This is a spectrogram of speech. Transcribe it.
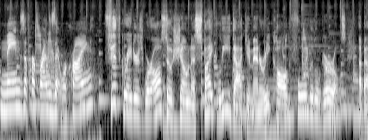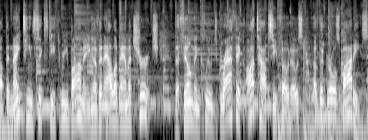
names of her friends that were crying. Fifth graders were also shown a Spike Lee documentary called Four Little Girls about the 1963 bombing of an Alabama church. The film includes graphic autopsy photos of the girls' bodies.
